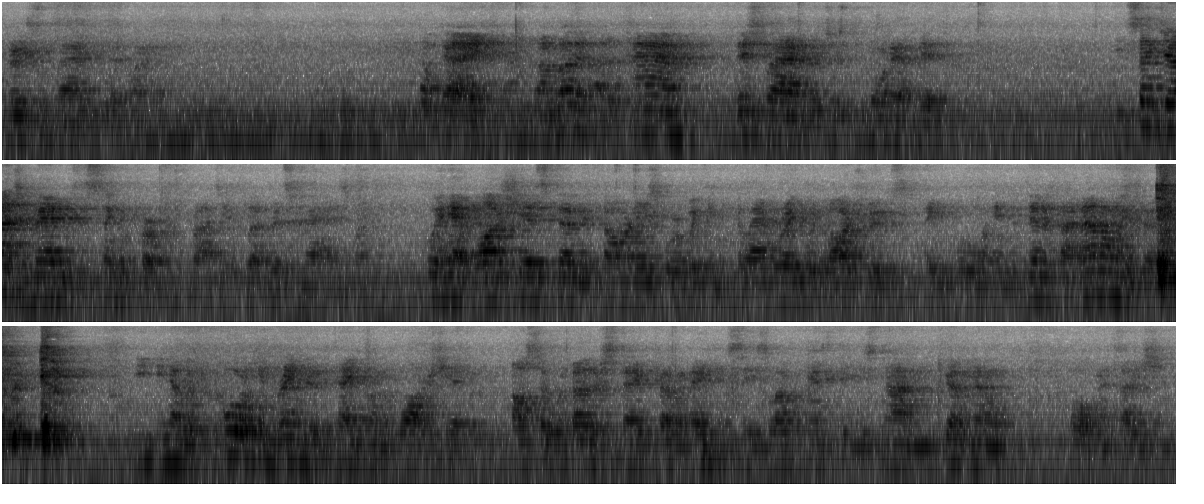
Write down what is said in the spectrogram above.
increase the value of that land. Okay, I'm- I'm running out of time. This slide was just to point out that St. John's and Madden is a single-purpose project, flood risk management. We have watershed study authorities where we can collaborate with large groups of people and identify not only the, you you know, what the Corps can bring to the table on the watershed, but also with other state, federal agencies, local entities, non-governmental organizations,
